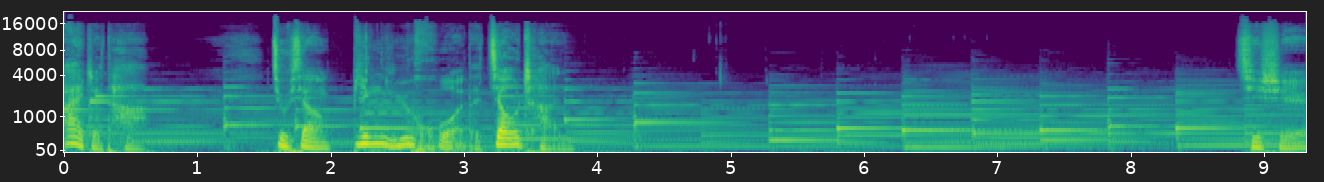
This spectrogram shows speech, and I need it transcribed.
爱着他，就像冰与火的交缠。其实。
